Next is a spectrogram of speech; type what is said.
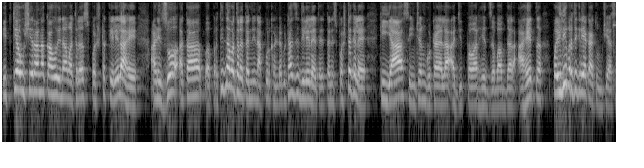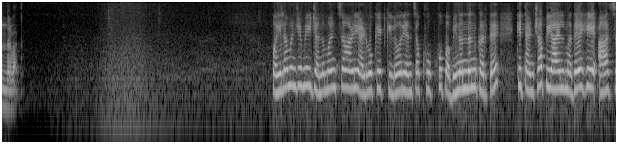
इतक्या उशिरानं का होईना मात्र स्पष्ट केलेलं आहे. आणि जो आता प्रतिज्ञापत्र त्यांनी नागपूर खंडपीठात जे दिलेलं आहे त्यांनी स्पष्ट केलंय की या सिंचन घोटाळ्याला अजित पवार हे जबाबदार आहेत. पहिली प्रतिक्रिया काय तुमची या संदर्भात? पहिलं म्हणजे मी जनमंचचं आणि ॲडव्होकेट किलोर यांचं खूप खूप अभिनंदन करते की त्यांच्या पी आय एलमध्ये हे आज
